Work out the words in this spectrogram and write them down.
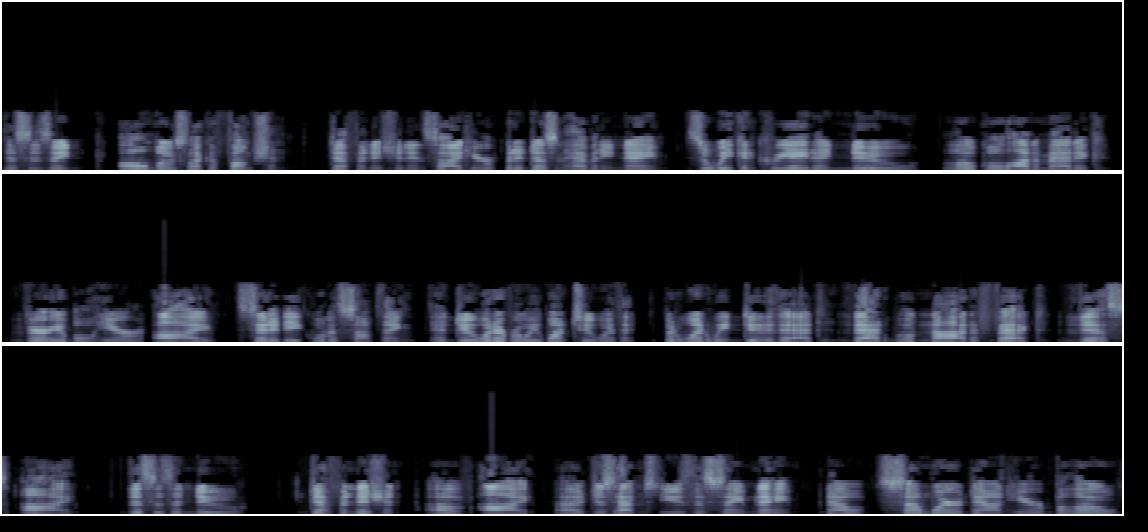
This is a almost like a function definition inside here, but it doesn't have any name. So we can create a new local automatic variable here, i, set it equal to something, and do whatever we want to with it. But when we do that, that will not affect this i. This is a new definition of i. Uh, it just happens to use the same name. Now, somewhere down here below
